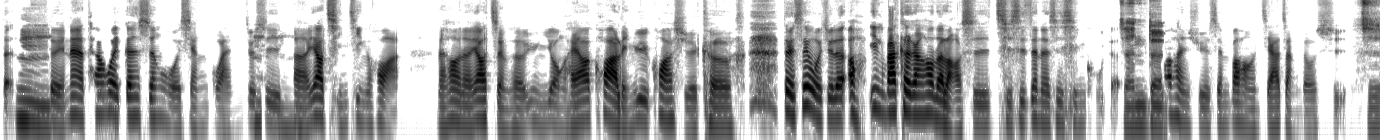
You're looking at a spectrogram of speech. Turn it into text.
等。嗯，对。那它会跟生活相关，就是呃要情境化。然后呢，要整合运用，还要跨领域、跨学科，对，所以我觉得哦，一零八课纲后的老师其实真的是辛苦的，真的，包含学生、包含家长都是，是，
